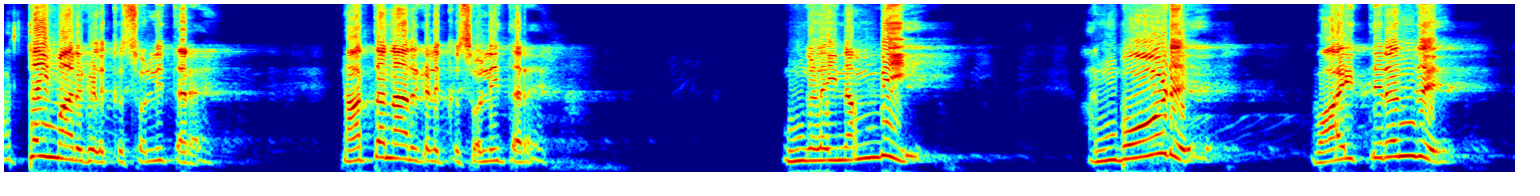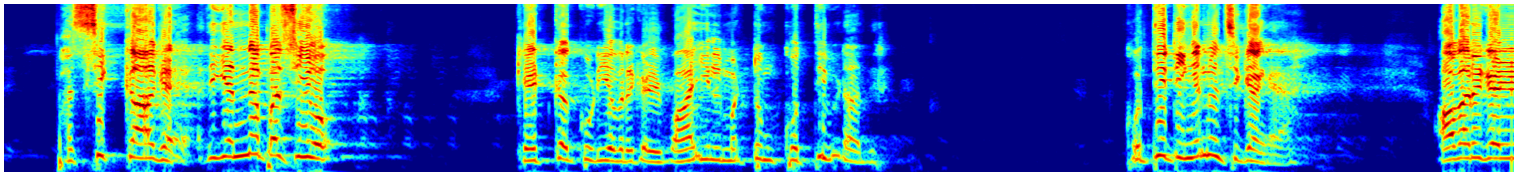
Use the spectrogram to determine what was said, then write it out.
அத்தைமார்களுக்கு சொல்லித்தர நாத்தனார்களுக்கு சொல்லித்தர உங்களை நம்பி அன்போடு வாய் திறந்து பசிக்காக அது என்ன பசியோ? கேட்கக்கூடியவர்கள் வாயில் மட்டும் கொத்தி விடாது கொத்திட்டீங்கன்னு வச்சுக்கோங்க. அவர்கள்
